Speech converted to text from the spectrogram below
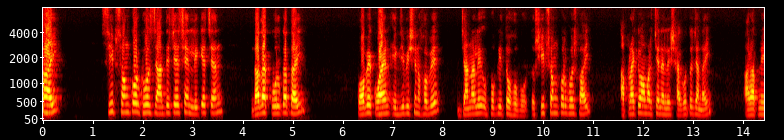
ভাই শিব শঙ্কর ঘোষ জানতে চেয়েছেন, লিখেছেন, দাদা, কলকাতায় কবে কয়েন এক্সিবিশন হবে? জানালে উপকৃত হব। তো শিব শঙ্কর ঘোষ ভাই, আপনাকেও আমার চ্যানেলে স্বাগত জানাই। আর আপনি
